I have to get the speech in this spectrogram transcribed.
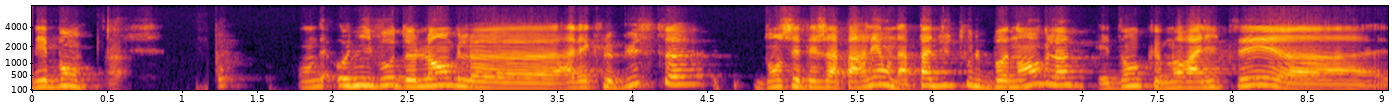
Mais bon, ah. au niveau de l'angle euh, avec le buste, dont j'ai déjà parlé, on n'a pas du tout le bon angle. Et donc, moralité, euh,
